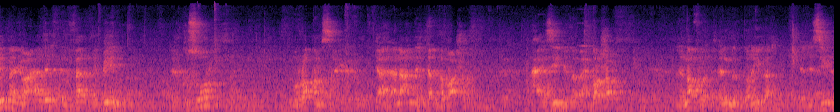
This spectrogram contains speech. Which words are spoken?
بما يعادل الفرق بين الكسور والرقم الصحيح. يعني أنا عندي الكارت أبو 10 هيزيد يبقى ب 11 لنفرض إن الضريبة اللي زيدت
